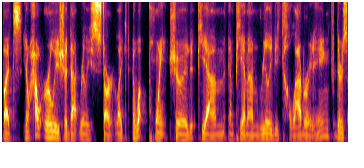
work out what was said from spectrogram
but you know, how early should that really start? Like at what point should PM and PMM really be collaborating? There's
